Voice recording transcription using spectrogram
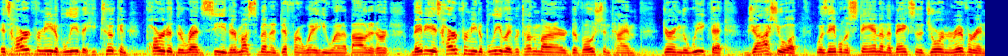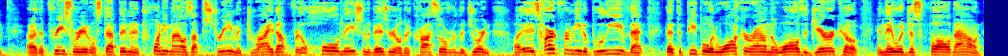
it's hard for me to believe that he took and parted the Red Sea. There must have been a different way he went about it. Or maybe it's hard for me to believe, like we're talking about in our devotion time during the week, that Joshua was able to stand on the banks of the Jordan River and uh, the priests were able to step in and 20 miles upstream, it dried up for the whole nation of Israel to cross over over the Jordan. Uh, it's hard for me to believe that, that the people would walk around the walls of Jericho and they would just fall down.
